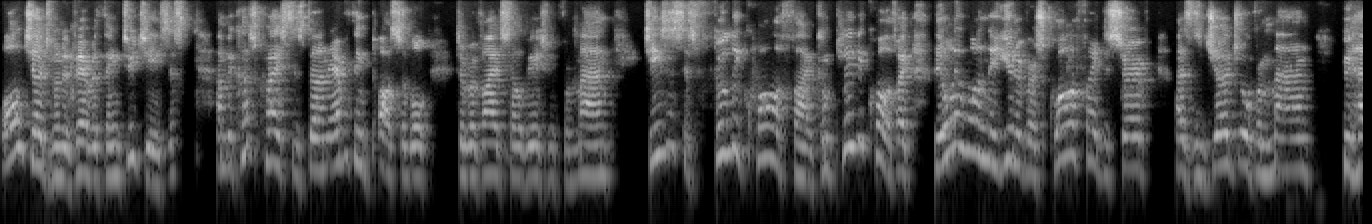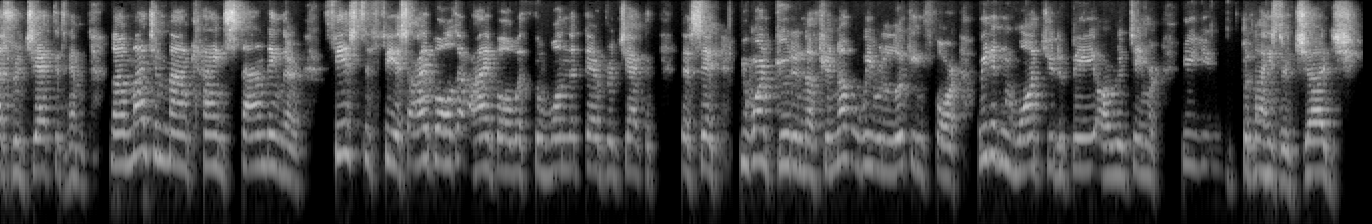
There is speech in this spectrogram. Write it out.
all judgment of everything to Jesus. And because Christ has done everything possible to provide salvation for man, Jesus is fully qualified, completely qualified, the only one in the universe qualified to serve as the judge over man who has rejected him. Now imagine mankind standing there, face to face, eyeball to eyeball with the one that they've rejected. They've said, You weren't good enough. You're not what we were looking for. We didn't want you to be our Redeemer. You, you, but now he's their judge.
